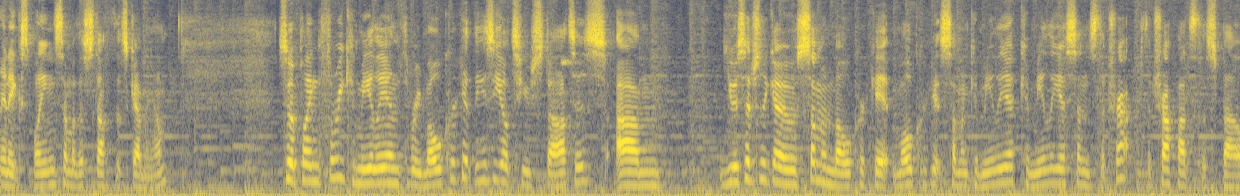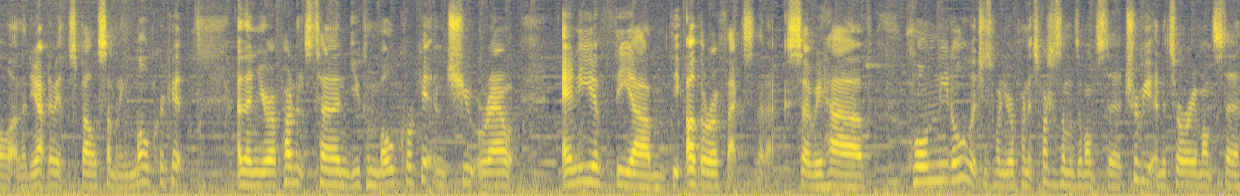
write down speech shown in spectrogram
and explain some of the stuff that's going on. So we're playing three Camellia, three Mole Cricket. These are your two starters. Um, you essentially go summon Mole Cricket, Mole Cricket summon Camellia, Camellia sends the trap, the trap adds the spell, and then you activate the spell summoning Mole Cricket, and then your opponent's turn, you can Mole Cricket and shoot out any of the um, the other effects in the deck. So we have Horneedle, which is when your opponent special summons a monster, tribute a Naturia monster,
